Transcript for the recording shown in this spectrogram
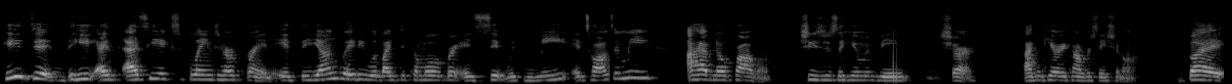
he did he as, as he explained to her friend, if the young lady would like to come over and sit with me and talk to me, I have no problem. She's just a human being. Sure. I can carry a conversation on. But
